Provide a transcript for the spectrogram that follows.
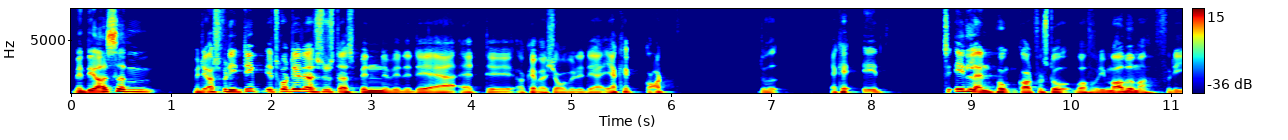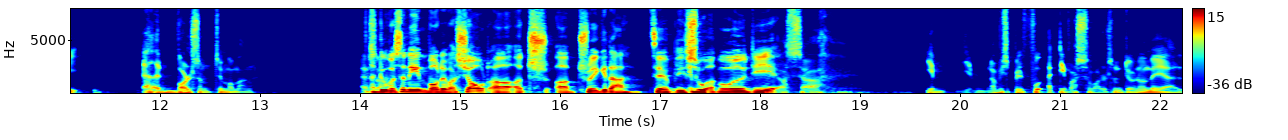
Men det er også sådan... Men det er også fordi, det, jeg tror, det der jeg synes, der er spændende ved det, det er, at, øh, og kan være sjovt ved det, det er, jeg kan godt, du ved, jeg kan et, til et eller andet punkt godt forstå, hvorfor de mobbede mig, fordi jeg havde et voldsomt temperament. Altså, du var sådan en, hvor det var sjovt at, at, at trigge dig til at blive sur. Både det, og så... Jamen, jamen, når vi spillede fod, at det var så voldsomt. Det var noget med, at jeg,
